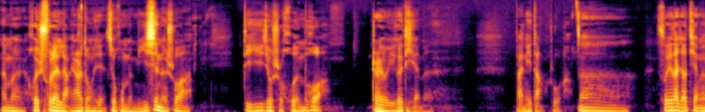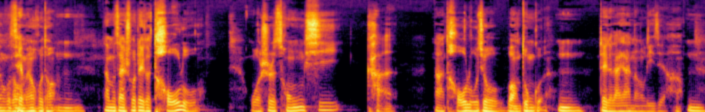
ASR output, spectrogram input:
那么会出来两样东西，就我们迷信的说啊，第一就是魂魄，这儿有一个铁门，把你挡住了，啊，所以它叫铁门胡同。铁门胡同。嗯。那么再说这个头颅，我是从西砍，那头颅就往东滚，嗯。这个大家能理解哈。嗯。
